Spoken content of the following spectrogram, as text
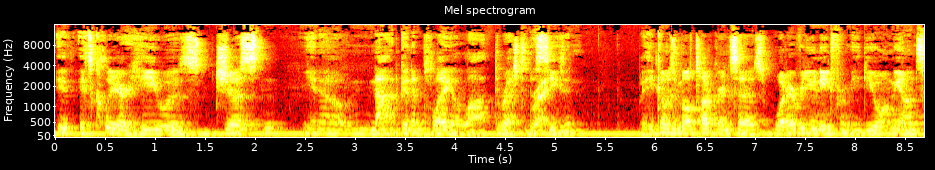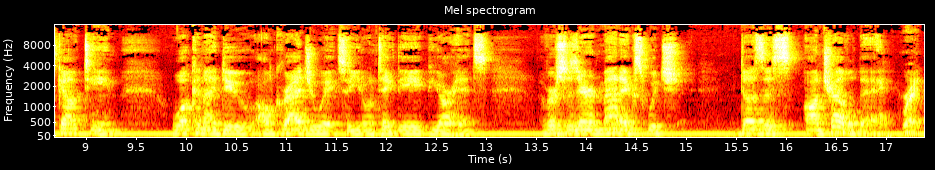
it, it's clear he was just, you know, not going to play a lot the rest of the Right. season. But he comes to Mel Tucker and says, whatever you need from me. Do you want me on scout team? What can I do? I'll graduate so you don't take the APR hits. Versus Aaron Maddox, which does this on travel day Right.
